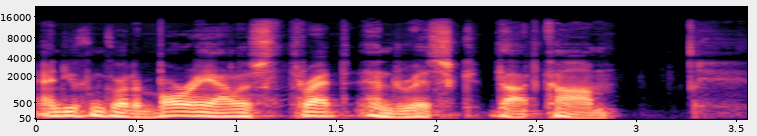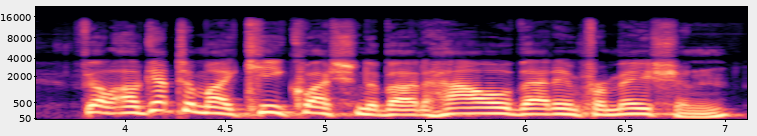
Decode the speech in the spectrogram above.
and you can go to borealisthreatandrisk.com. Phil, I'll get to my key question about how that information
